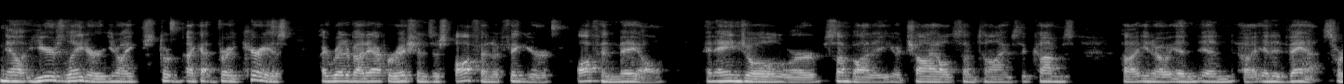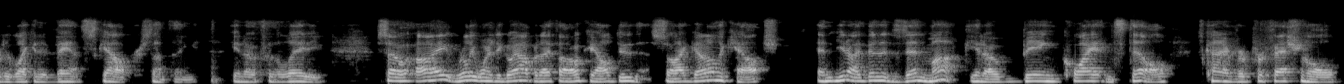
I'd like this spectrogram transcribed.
Now, years later, you know, I I got very curious. I read about apparitions. There's often a figure, often male, an angel or somebody, a child sometimes that comes, uh, you know, in in uh, in advance, sort of like an advanced scout or something, you know, for the lady. So I really wanted to go out, but I thought, okay, I'll do this. So I got on the couch, and you know, I've been a Zen monk. You know, being quiet and still. It's kind of a professional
